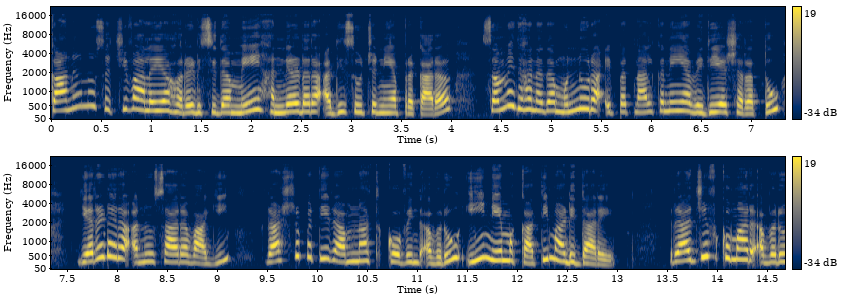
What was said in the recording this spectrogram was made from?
ಕಾನೂನು ಸಚಿವಾಲಯ ಹೊರಡಿಸಿದ ಮೇ ಹನ್ನೆರಡರ ಅಧಿಸೂಚನೆಯ ಪ್ರಕಾರ ಸಂವಿಧಾನದ ಮುನ್ನೂರ ಇಪ್ಪತ್ನಾಲ್ಕನೆಯ ವಿಧಿಯ ಷರತ್ತು ಎರಡರ ಅನುಸಾರವಾಗಿ ರಾಷ್ಟ್ರಪತಿ ರಾಮನಾಥ್ ಕೋವಿಂದ್ ಅವರು ಈ ನೇಮಕಾತಿ ಮಾಡಿದ್ದಾರೆ. ರಾಜೀವ್ ಕುಮಾರ್ ಅವರು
